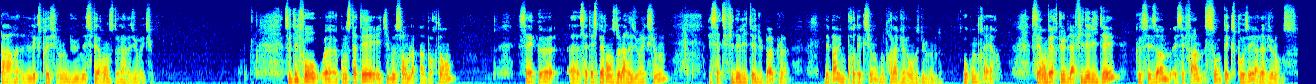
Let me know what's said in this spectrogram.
par l'expression d'une espérance de la résurrection. Ce qu'il faut constater et qui me semble important, c'est que cette espérance de la résurrection et cette fidélité du peuple n'est pas une protection contre la violence du monde. Au contraire, c'est en vertu de la fidélité que ces hommes et ces femmes sont exposés à la violence.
